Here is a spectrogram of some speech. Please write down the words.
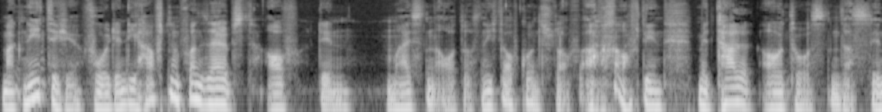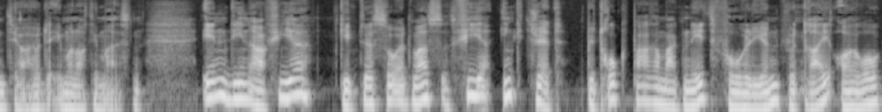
magnetische Folien, die haften von selbst auf den meisten Autos, nicht auf Kunststoff, aber auf den Metallautos. Das sind ja heute immer noch die meisten. In DIN A4 gibt es so etwas, vier Inkjet bedruckbare Magnetfolien für 3,90 Euro.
